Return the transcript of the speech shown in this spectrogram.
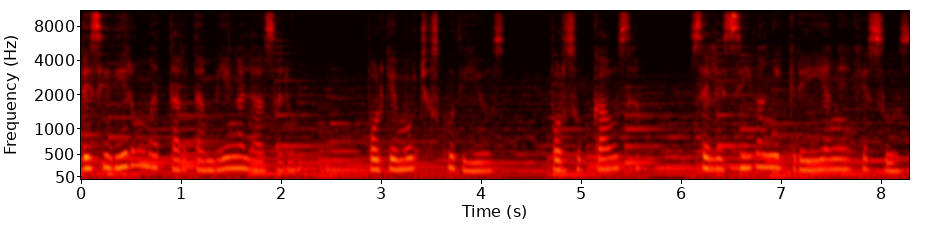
decidieron matar también a Lázaro, porque muchos judíos, por su causa, se les iban y creían en Jesús.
